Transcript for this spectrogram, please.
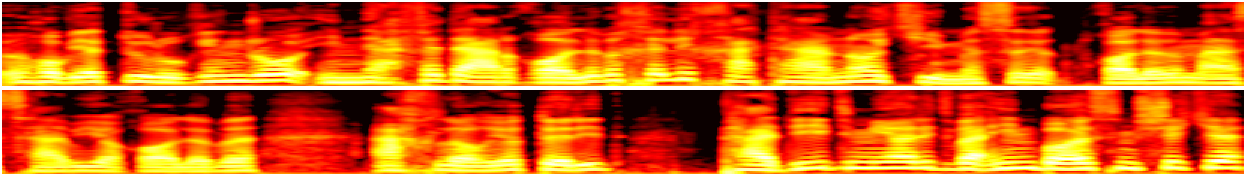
هویت دروغین رو این دفعه در قالب خیلی خطرناکی مثل قالب مذهبی یا قالب اخلاقیات دارید پدید میارید و این باعث میشه که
